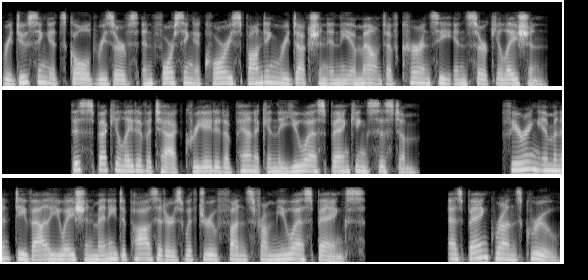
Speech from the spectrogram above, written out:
reducing its gold reserves and forcing a corresponding reduction in the amount of currency in circulation. This speculative attack created a panic in the U.S. banking system. Fearing imminent devaluation many depositors withdrew funds from U.S. banks. As bank runs grew,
